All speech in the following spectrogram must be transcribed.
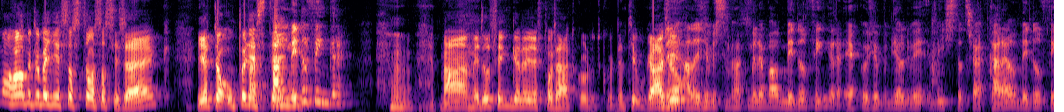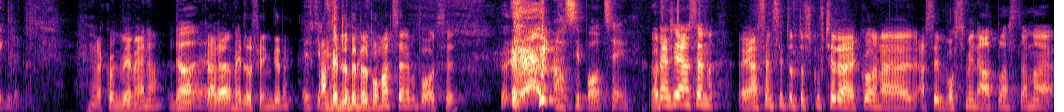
Mohlo by to být něco z toho, co si řek. Je to úplně Pan, stejný. pan Middle Finger? Má middle finger je v pořádku, Ludku. Ten ti ukážu. Ne, ale že by se fakt jmenoval Middle Finger, jako že by měl dvě, víš to, třeba Karel Middle Finger. Jako dvě jména. No, no. Karel middle finger. Ještě A middle by byl po matce nebo po otci? Asi po oci. No takže já jsem, já jsem si to trošku včera jako na asi osmi náplastama,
